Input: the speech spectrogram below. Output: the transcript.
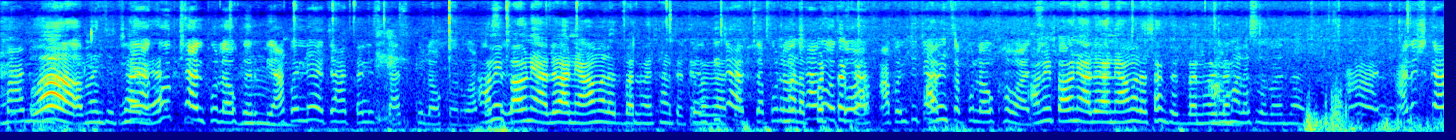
मामी वा म्हणजे छान नेहा आहे. खूप छान पुलाव करते. आपण नेहाच्या हातानेच तास पुलाव करू. आपण आम्ही पाहुणे आलो आणि आम्हालाच बनवायला सांगतात ते पण बघा तिच्या आता. हातचा पुलाव तुम्हाला छान पटतं होतो. का? आपण तिच्या हातचा पुलाव आज. आम्ही पाहुणे आलो आणि आम्हाला सांगतात बनवायला. आम्हाला सगळं झालं. अनुष्का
